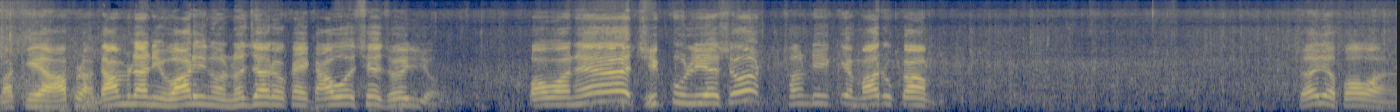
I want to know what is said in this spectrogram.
બાકી આપણા ગામડાની વાડીનો નજારો કંઈક આવો છે, જોઈ લ્યો. પવન ઝીકું લે છો ઠંડી કે મારું કામ. જોઈ લ્યો પવન.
